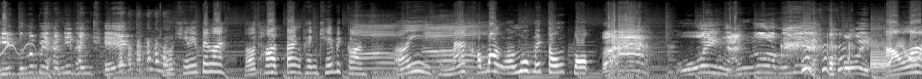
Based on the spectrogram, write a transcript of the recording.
ผิดมันต้องเป็นฮันนี่แพนเค้กโอเคไม่เป็นไรเราทอดแป้งแพนเค้กไปก่อนเฮ้ยเห็นไหมเขาบอกว่ารูปไม่ตรงปกอ้าโอ้ยงานงอกเลยเนี่ยโอ้ยเอาล่ะ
